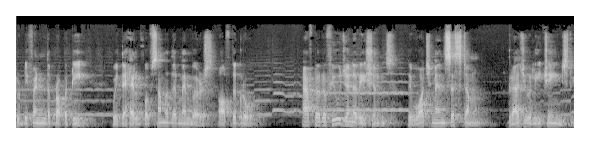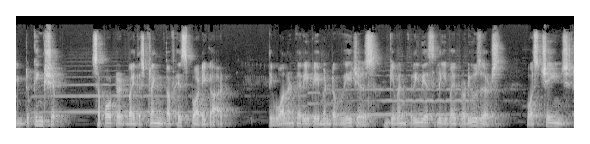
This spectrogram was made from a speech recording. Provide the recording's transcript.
to defend the property with the help of some other members of the group. After a few generations, the watchman system gradually changed into kingship, supported by the strength of his bodyguard. The voluntary payment of wages given previously by producers was changed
